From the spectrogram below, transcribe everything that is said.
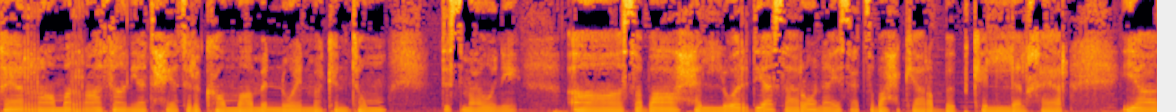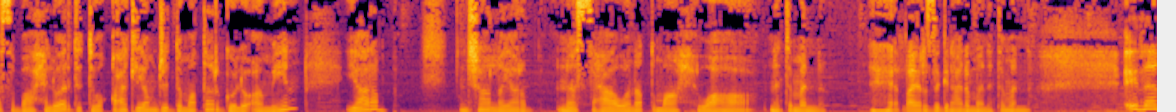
صباحكم خير مرة ثانية تحياتي لكم. من وين ما كنتم تسمعوني. آه صباح الورد. يا سارونا يسعد صباحك يا رب بكل الخير. يا صباح الورد التوقعات اليوم جدا مطر. قولوا آمين. يا رب إن شاء الله يا رب نسعى ونطمح ونتمنى. الله يرزقنا على ما نتمنى. إذا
